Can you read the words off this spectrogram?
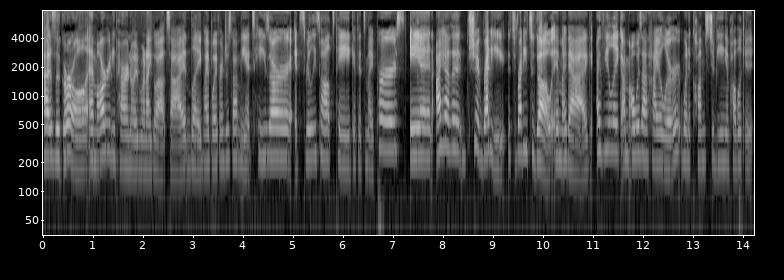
as a girl, am already paranoid when I go outside. Like, my boyfriend just got me a taser. It's really small, it's pink, if it's my purse. And I have the shit ready. It's ready to go in my bag. I feel like I'm always on high alert when it comes to being in public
